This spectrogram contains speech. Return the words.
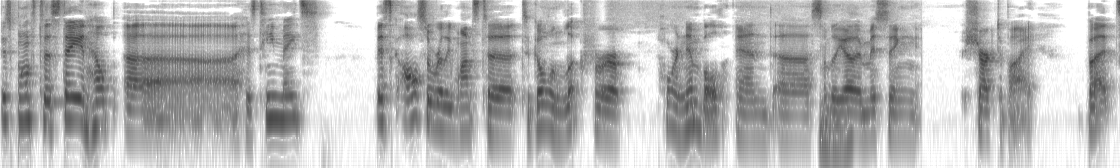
Bisq wants to stay and help uh, his teammates. Bisq also really wants to to go and look for poor Nimble and uh, some mm-hmm. of the other missing shark to Sharktopi. But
